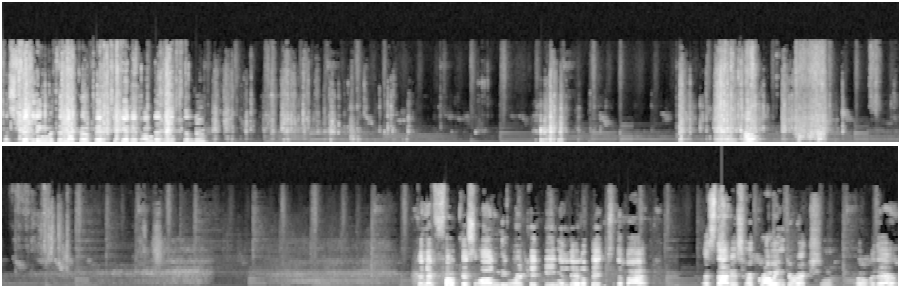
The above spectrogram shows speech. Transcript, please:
Just fiddling with the leca a bit to get it underneath the loop. Going to focus on the orchid being a little bit to the back as that is her growing direction over there.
